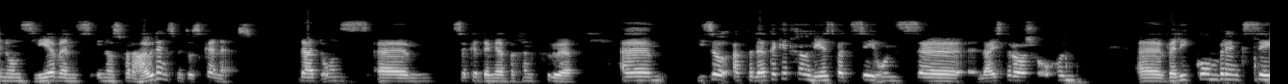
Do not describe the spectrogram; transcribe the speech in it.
in ons lewens en ons verhoudings met ons kinders dat ons ehm um, sulke dinge begin glo. Ehm um, Hierso ek wil net ek het gou lees wat sê ons uh luisteraars vanoggend uh Willie Kombrink sê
